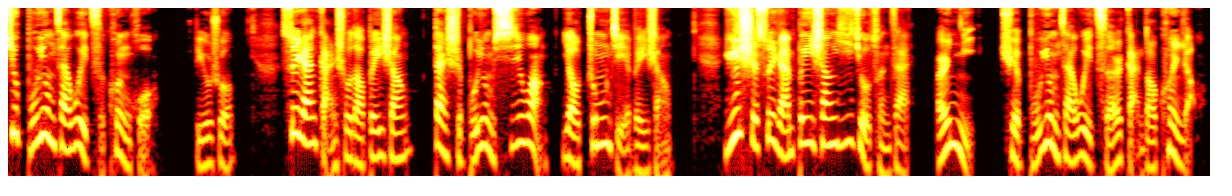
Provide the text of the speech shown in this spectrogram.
就不用再为此困惑。比如说，虽然感受到悲伤，但是不用希望要终结悲伤。于是，虽然悲伤依旧存在，而你却不用再为此而感到困扰。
